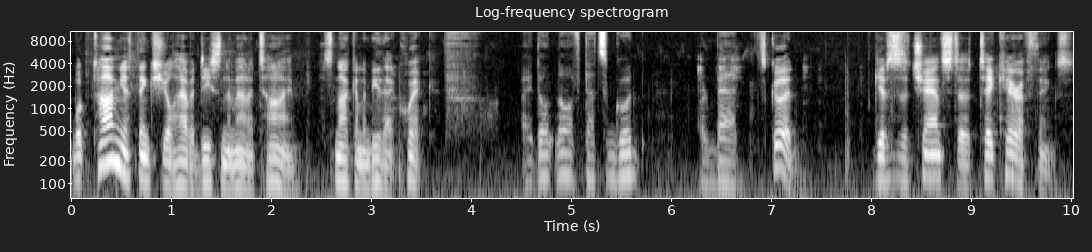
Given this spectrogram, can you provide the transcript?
Well, Tanya thinks you'll have a decent amount of time. It's not going to be that quick. I don't know if that's good or bad. It's good. Gives us a chance to take care of things.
